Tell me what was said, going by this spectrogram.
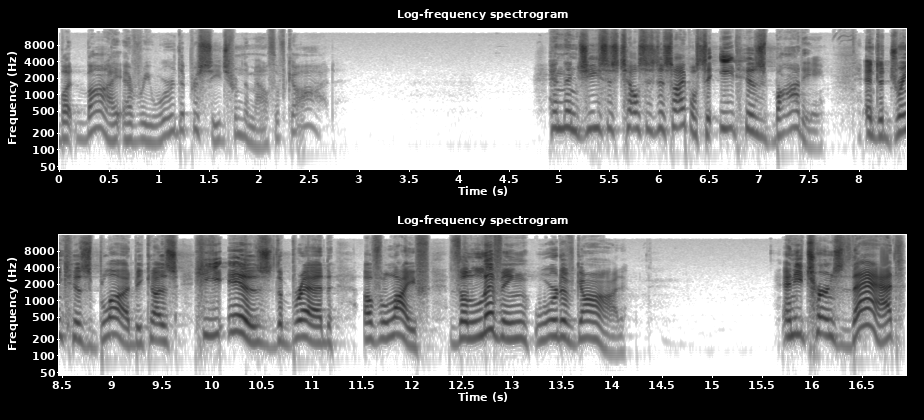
but by every word that proceeds from the mouth of God. And then Jesus tells his disciples to eat his body and to drink his blood because he is the bread of life, the living Word of God. And he turns that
